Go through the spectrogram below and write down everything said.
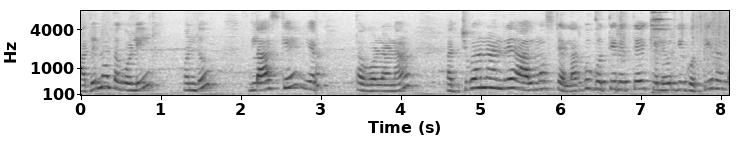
ಅದನ್ನು ತಗೊಳ್ಳಿ. ಒಂದು ಗ್ಲಾಸ್ಗೆ ತಗೊಳ್ಳೋಣ. ಅಜ್ವಾನ ಅಂದರೆ ಆಲ್ಮೋಸ್ಟ್ ಎಲ್ಲರಿಗೂ ಗೊತ್ತಿರುತ್ತೆ. ಕೆಲವ್ರಿಗೆ ಗೊತ್ತಿರಲ್ಲ.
